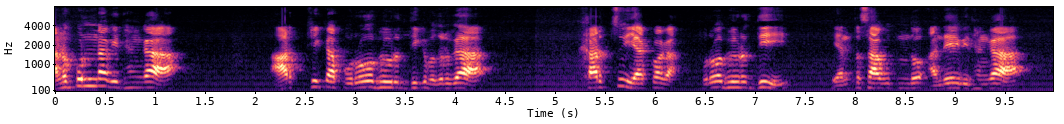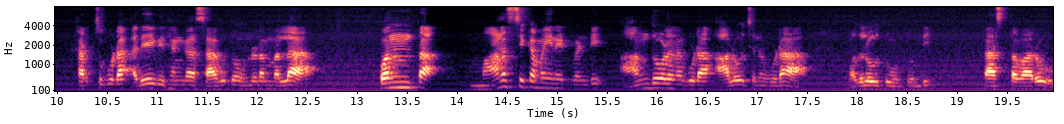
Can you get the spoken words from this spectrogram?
అనుకున్న విధంగా ఆర్థిక పురోభివృద్ధికి బదులుగా ఖర్చు ఎక్కువగా పురోభివృద్ధి ఎంత సాగుతుందో అదే విధంగా ఖర్చు కూడా అదే విధంగా సాగుతూ ఉండడం వల్ల కొంత మానసికమైనటువంటి ఆందోళన కూడా ఆలోచన కూడా మొదలవుతూ ఉంటుంది. కాస్త వారు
